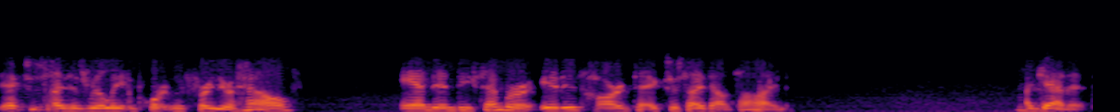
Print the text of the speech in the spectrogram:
exercise is really important for your health, and in December it is hard to exercise outside. Mm-hmm. I get it,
